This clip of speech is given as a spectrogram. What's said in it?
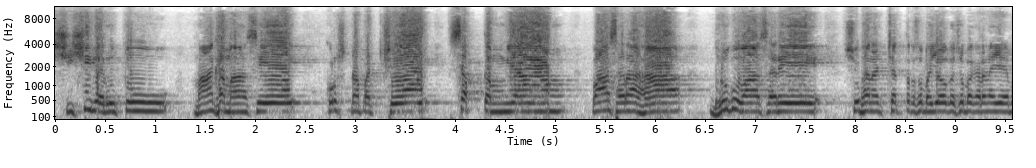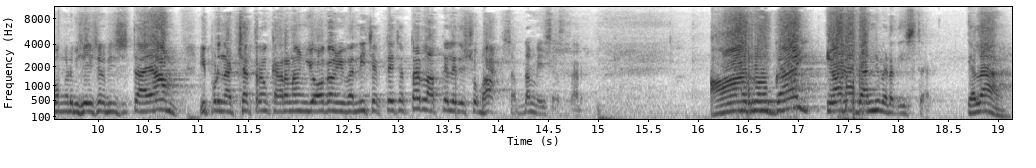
శిశిర ఋతు మాఘమాసే కృష్ణపక్షే సప్తమ్యాం వాసర భృగువాసరే శుభ నక్షత్ర శుభయోగ శుభకరణ ఏమంగడి విశేష విశిష్టాయాం. ఇప్పుడు నక్షత్రం కరణం యోగం ఇవన్నీ చెప్తే చెప్తారు. లేకపోతే లేదు శుభ శబ్దం వేసేస్తారు. ఆరుగా ఏడాదాన్ని విడదీస్తారు. ఎలా?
